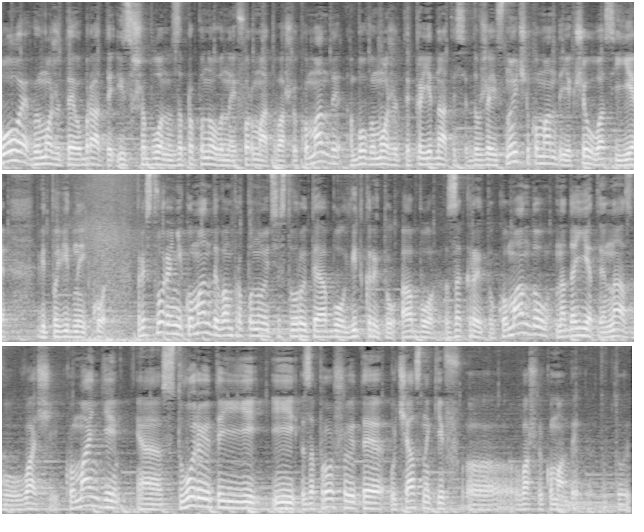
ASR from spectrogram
поле. Ви можете обрати із шаблону запропонований формат вашої команди, або ви можете приєднатися до вже існуючої команди, якщо у вас є відповідний код. При створенні команди вам пропонується створити або відкриту, або закриту команду. Надаєте назву вашій команді, е, створюєте її і запрошуєте учасників е, вашої команди, тобто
